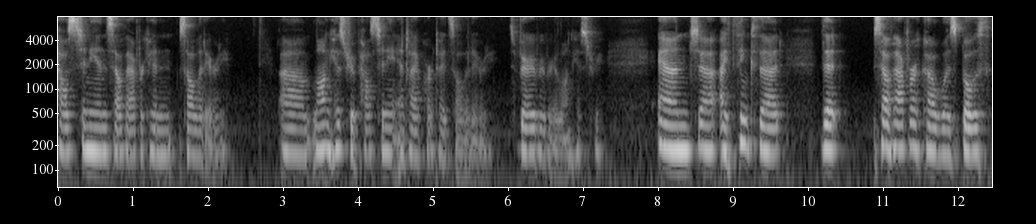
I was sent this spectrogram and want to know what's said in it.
Palestinian South African solidarity, um, long history of Palestinian anti-apartheid solidarity. It's a very, very, very long history, and uh, I think that that South Africa was both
